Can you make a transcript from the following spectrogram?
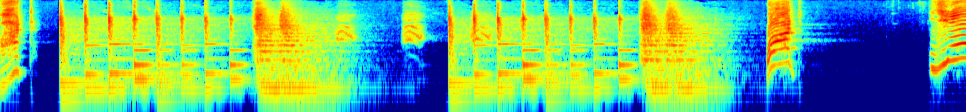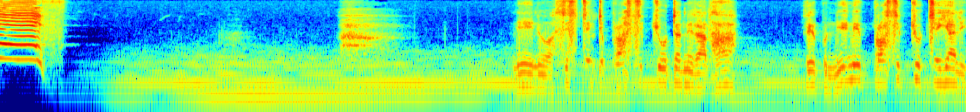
వాట్? వాట్? ఎస్ నేను అసిస్టెంట్ ప్రాసిక్యూటర్ని రాధా. రేపు నేనే ప్రాసిక్యూట్ చెయ్యాలి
